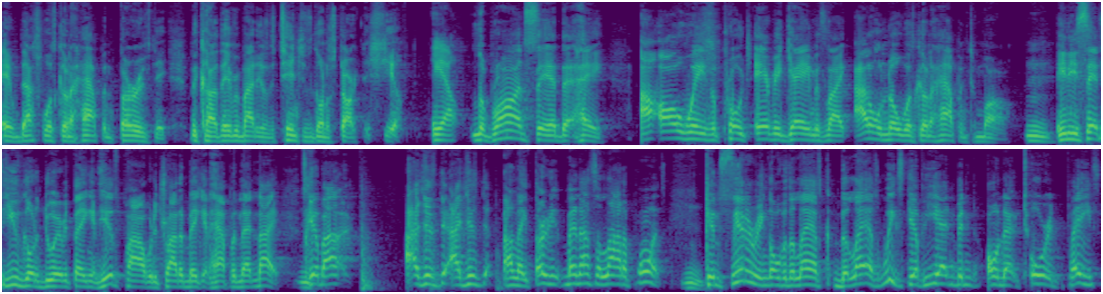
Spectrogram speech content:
And that's what's going to happen Thursday because everybody's attention is going to start to shift. Yeah. LeBron said that, hey, I always approach every game as like, I don't know what's going to happen tomorrow. Mm. And he said he was going to do everything in his power to try to make it happen that night. Mm. Skip, I, I just, I just, I like 30, man, that's a lot of points. Mm. Considering over the last, the last week, Skip, he hadn't been on that torrid pace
